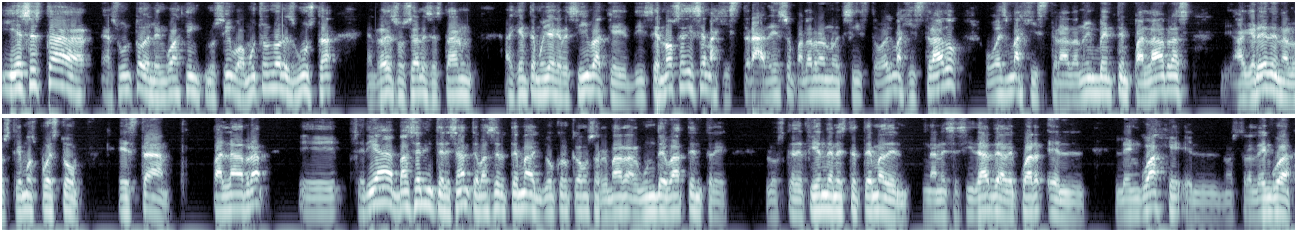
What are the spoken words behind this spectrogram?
y es este asunto del lenguaje inclusivo. A muchos no les gusta. En redes sociales están, hay gente muy agresiva que dice, no se dice magistrado, esa palabra no existe. O es magistrado o es magistrada. No inventen palabras, agreden a los que hemos puesto esta palabra. Eh, sería, va a ser interesante, va a ser tema, yo creo que vamos a armar algún debate entre los que defienden este tema de la necesidad de adecuar el lenguaje, el, nuestra lengua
